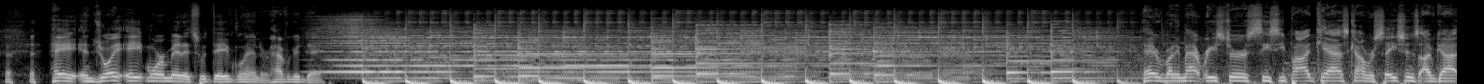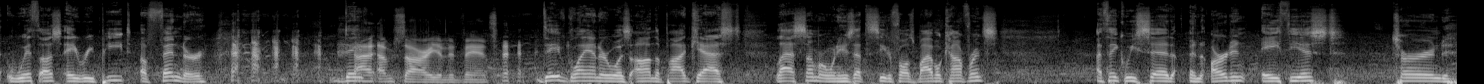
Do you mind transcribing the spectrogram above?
hey, enjoy eight more minutes with Dave Glander. Have a good day. Hey, everybody, Matt Reister, CC Podcast Conversations. I've got with us a repeat offender. Dave, I, I'm sorry in advance. Dave Glander was on the podcast last summer when he was at the Cedar Falls Bible Conference. I think we said an ardent atheist turned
